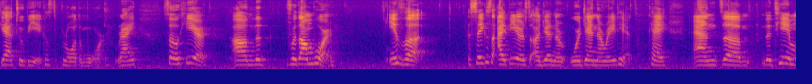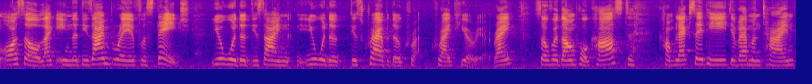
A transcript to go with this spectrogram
get to be explored more, right? So here, um, the, for example, if uh, six ideas are gener were generated, okay, and um, the team also like in the design brief stage, you would design, you would describe the cr criteria, right? So for example, cost, complexity, development time.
